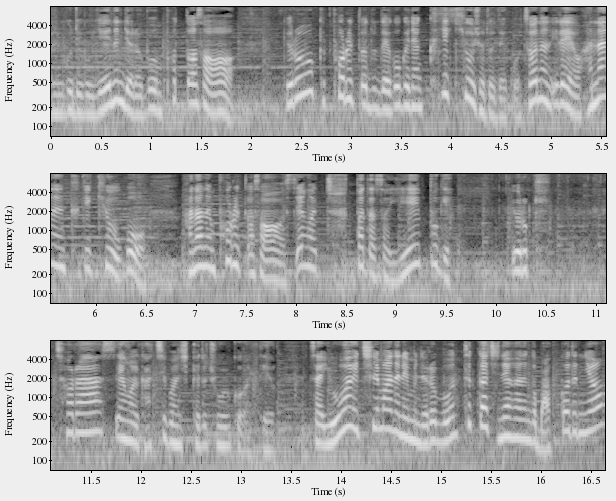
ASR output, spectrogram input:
얼굴이고 얘는 여러분 포 떠서 요렇게 포를 떠도 되고 그냥 크게 키우셔도 되고 저는 이래요. 하나는 크게 키우고 하나는 포를 떠서 쌩을 쫙 받아서 예쁘게 요렇게 철아 쌩을 같이 번식해도 좋을 것 같아요. 자, 요 아이 7만 원이면 여러분 특가 진행하는 거 맞거든요.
